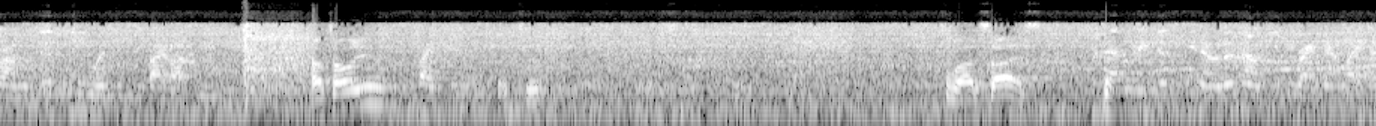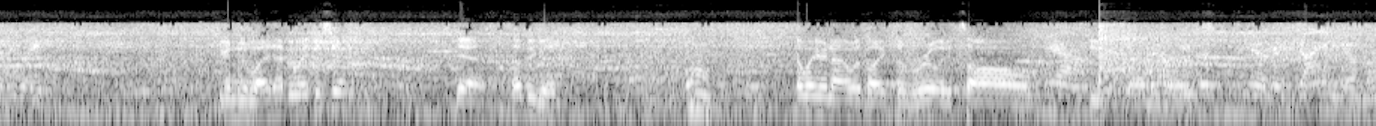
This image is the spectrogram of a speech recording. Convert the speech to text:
where I'm a good lean 165 off season. How tall are you? Like, That's it. That's a lot of size. but that'll be just, you know, then that'll keep me right in that light heavyweight. You gonna do light heavyweight this year? Yeah, that'd be good. Hmm. That way you're not with like the really tall, Yeah. huge diamond don't the, you know, the giant over.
